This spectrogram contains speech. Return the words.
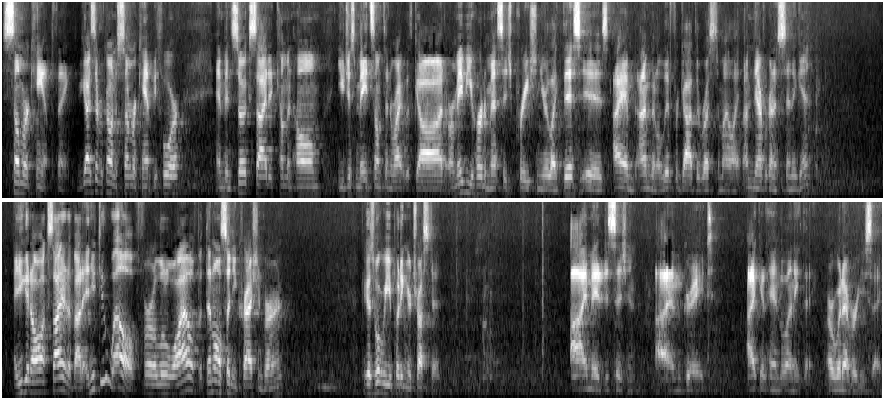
summer camp thing. Have You guys ever gone to summer camp before and been so excited coming home? You just made something right with God, or maybe you heard a message preached, and you're like, "This is I am I'm going to live for God the rest of my life. I'm never going to sin again." And you get all excited about it, and you do well for a little while, but then all of a sudden you crash and burn. Because what were you putting your trust in? I made a decision. I am great. I can handle anything, or whatever you say.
